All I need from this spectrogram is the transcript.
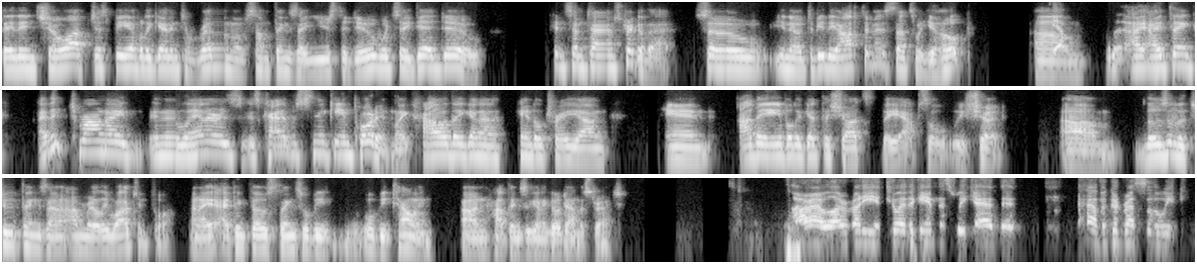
they didn't show up, just be able to get into rhythm of some things they used to do, which they did do, can sometimes trigger that. So, you know, to be the optimist, that's what you hope. Um, I, I think I think tomorrow night in Atlanta is is kind of sneaky important. Like, how are they going to handle Trae Young, and are they able to get the shots they absolutely should? Um, those are the two things I'm really watching for, and I, I think those things will be will be telling on how things are going to go down the stretch. All right. Well, everybody enjoy the game this weekend and have a good rest of the week.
